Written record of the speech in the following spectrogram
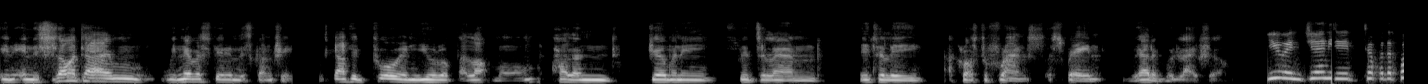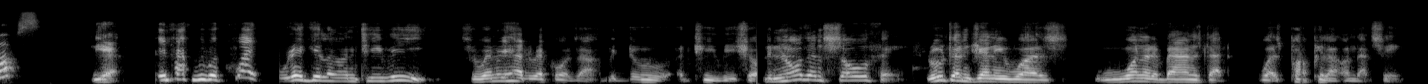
in, in the summertime, we never stayed in this country. We started touring Europe a lot more Holland, Germany, Switzerland, Italy, across to France, Spain. We had a good live show. You and Jenny did Top of the Pops? Yeah. In fact, we were quite regular on TV. So when we had records out, we'd do a TV show. The Northern Soul thing, Root and Jenny was one of the bands that was popular on that scene.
